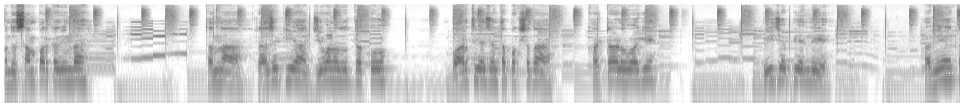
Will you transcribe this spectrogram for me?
ಒಂದು ಸಂಪರ್ಕದಿಂದ ತನ್ನ ರಾಜಕೀಯ ಜೀವನದುದ್ದಕ್ಕೂ ಭಾರತೀಯ ಜನತಾ ಪಕ್ಷದ ಕಟ್ಟಾಳುವಾಗಿ ಬಿ ಜೆ ಪಿಯಲ್ಲಿ ಅನೇಕ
